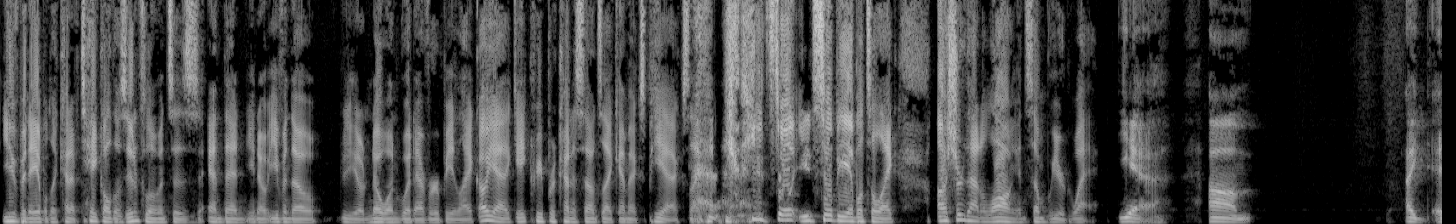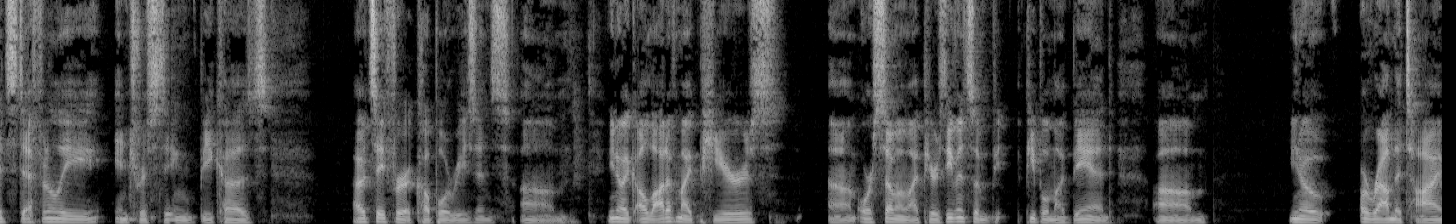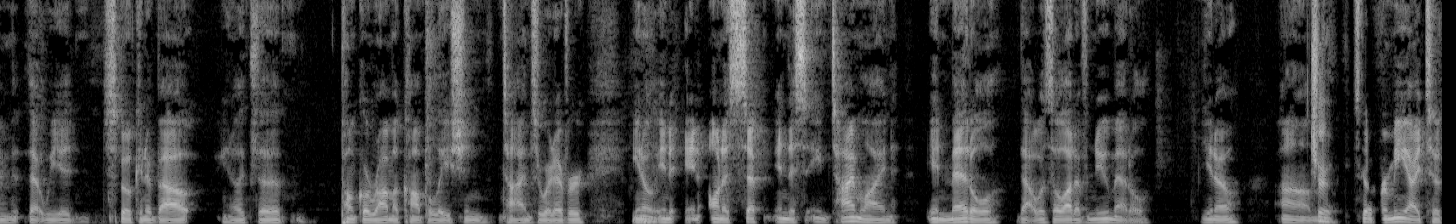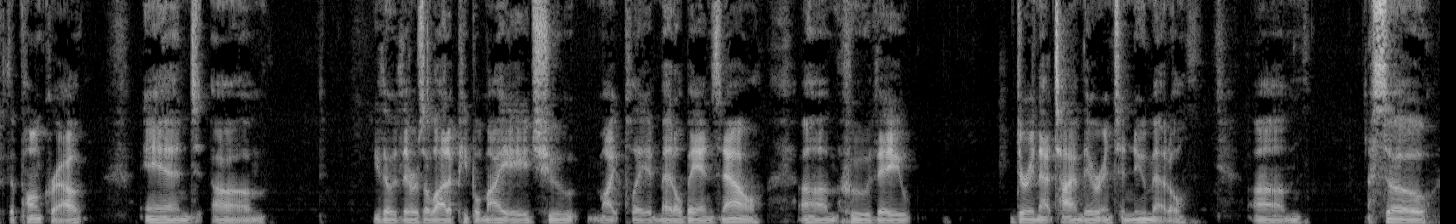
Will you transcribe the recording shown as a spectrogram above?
you've been able to kind of take all those influences and then you know even though you know no one would ever be like oh yeah gatecreeper kind of sounds like mxpx like you'd still you'd still be able to like usher that along in some weird way. Yeah. Um i it's definitely interesting because i would say for a couple of reasons. Um you know like a lot of my peers um or some of my peers even some p- people in my band um you know around the time that we had spoken about you know like the Punk-O-Rama compilation times or whatever you know mm-hmm. in, in on a sep in the same timeline in metal that was a lot of nu metal you know um True. so for me i took the punk route and um you know there's a lot of people my age who might play in metal bands now um who they during that time they were into nu metal um so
